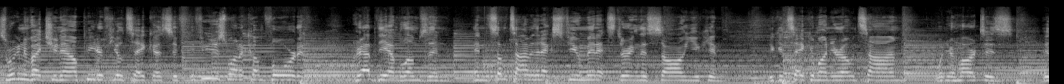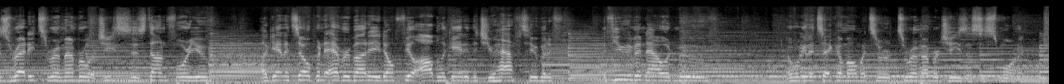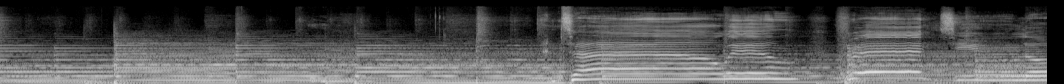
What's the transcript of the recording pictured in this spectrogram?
So we're going to invite you now. Peter, if you'll take us, if, if you just want to come forward and grab the emblems and, and sometime in the next few minutes during this song, you can, you can take them on your own time when your heart is, is ready to remember what Jesus has done for you. Again, it's open to everybody. Don't feel obligated that you have to, but if, if you even now would move, and we're going to take a moment to, to remember Jesus this morning. And I will praise you, Lord.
